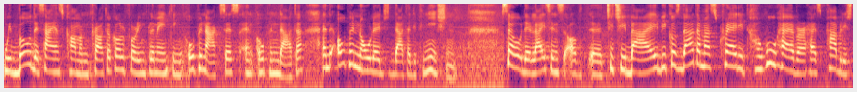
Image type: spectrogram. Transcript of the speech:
with both the Science Common Protocol for implementing open access and open data and the open knowledge data definition. So the license of uh, CC BY, because data must credit whoever has published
